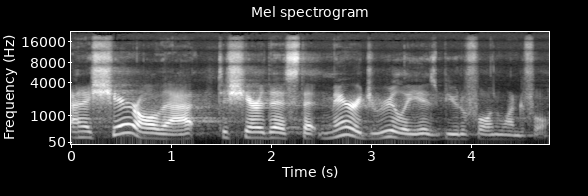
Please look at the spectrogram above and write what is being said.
and I share all that to share this that marriage really is beautiful and wonderful.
